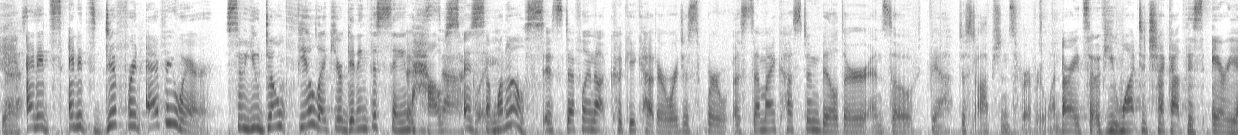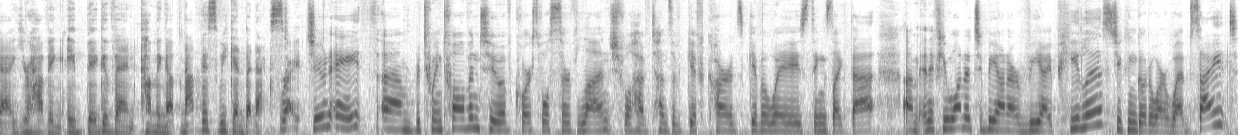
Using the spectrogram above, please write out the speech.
Yes. And it's and it's different everywhere. So you don't feel like you're getting the same exactly. house as someone else. It's definitely not cookie cutter. We're just we're a semi-custom builder, and so yeah, just options for everyone. All right. So if you want to check out this area, you're having a big event coming up, not this weekend, but next. Right, June 8th, um, between 12 and 2, of course, we'll serve lunch. We'll have tons of gift cards, giveaways, things like that. Um, and if you wanted to be on our VIP list, you can go to our website.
